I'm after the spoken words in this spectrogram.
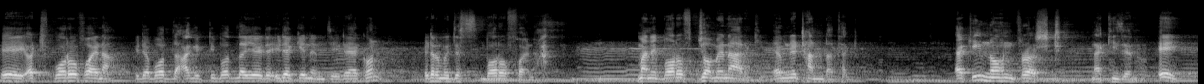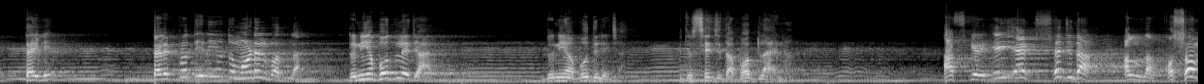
এই আচ্ছা, বরফ হয় না। এটা বদলা আগেরটি বদলাই এটা এটা কেনেন যে এটা এখন এটার মধ্যে বরফ হয় না। মানে বরফ জমে না আর কি এমনি ঠান্ডা থাকে। একই নন ফ্রস্ট না কি যেন। এই তাইলে? তাহলে প্রতিনিয়ত মডেল বদলায় দুনিয়া বদলে যায়। দুনিয়া বদলে যায়। কিন্তু সেজদা বদলায় না। আজকের এই এক সেজদা আল্লাহর কসম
